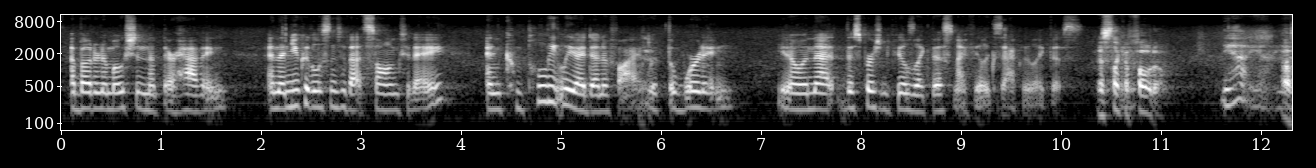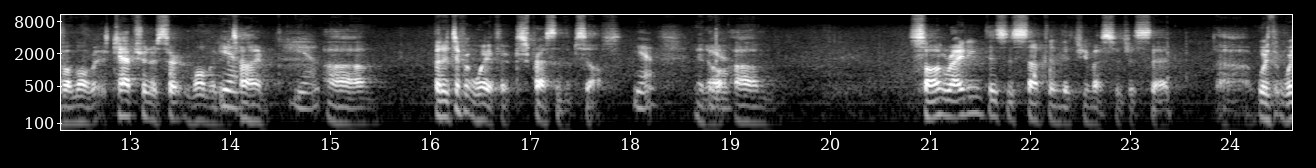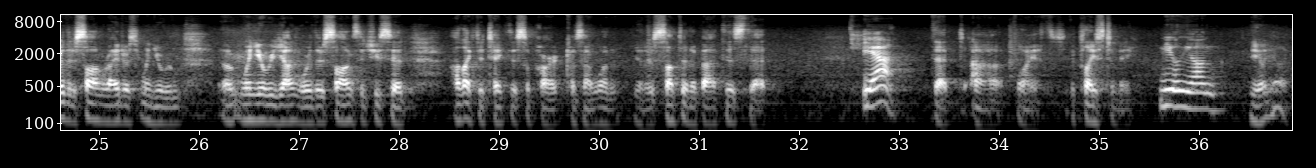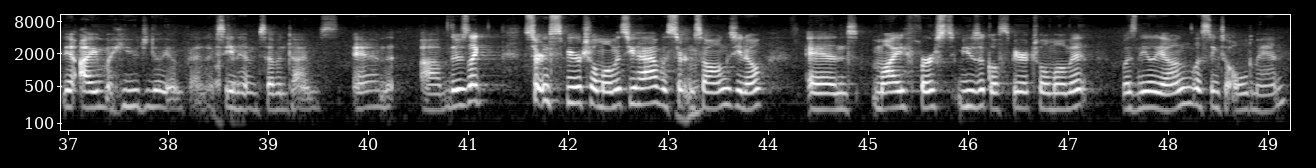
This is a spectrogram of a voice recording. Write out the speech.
about an emotion that they're having, and then you could listen to that song today and completely identify with the wording, you know, and that this person feels like this and I feel exactly like this. It's like a photo Yeah, yeah, yeah. of a moment. It's capturing a certain moment Yeah. in time, Yeah, um, but a different way of expressing themselves. yeah. You know, um, songwriting. This is something that you must have just said. Uh, were, there, were there songwriters when you were uh, when you were young? Were there songs that you said, "I'd like to take this apart because I want to," you know, there's something about this that Yeah, that uh, boy, it, it plays to me. Neil Young. Neil Young. Yeah, I'm a huge Neil Young fan. I've seen him seven times, and um, there's like certain spiritual moments you have with certain songs, you know. And my first musical spiritual moment was Neil Young listening to Old Man.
